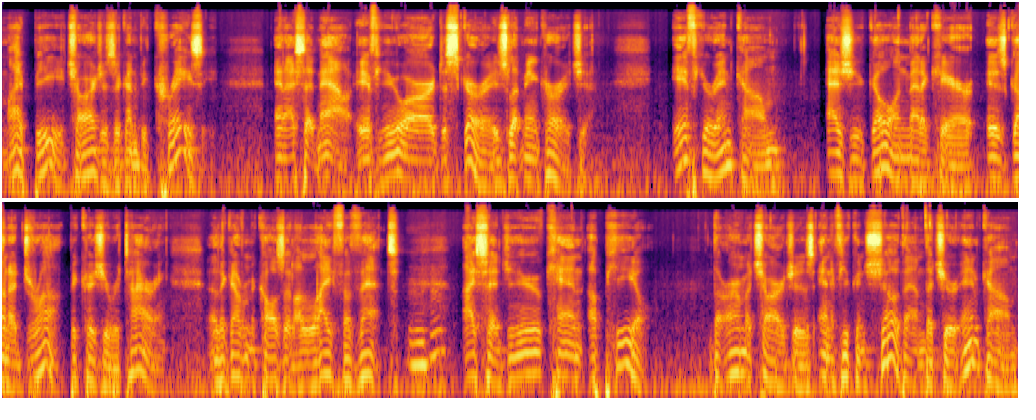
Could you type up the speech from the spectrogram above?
my B charges are going to be crazy. And I said, now, if you are discouraged, let me encourage you. If your income as you go on Medicare is going to drop because you're retiring. Uh, the government calls it a life event. Mm-hmm. I said, you can appeal the IRMAA charges, and if you can show them that your income,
